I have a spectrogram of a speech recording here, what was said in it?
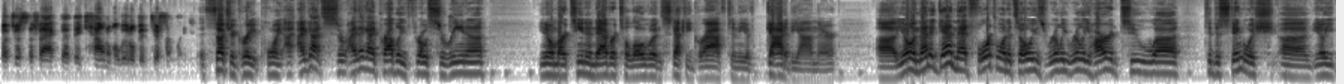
but just the fact that they count them a little bit differently. It's such a great point. I, I got. I think I'd probably throw Serena you know, Martina Navratilova and Steffi Graf to me have got to be on there. Uh, you know, and then again, that fourth one, it's always really, really hard to uh, to distinguish. Uh, you know, you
